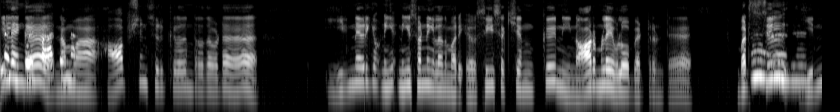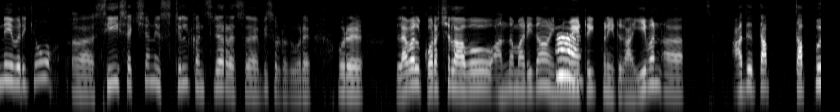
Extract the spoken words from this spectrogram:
இல்லைங்க நம்ம ஆப்ஷன்ஸ் இருக்கிறதுன்றத விட இன்ன வரைக்கும் நீங்க நீங்க சொன்னீங்களா அந்த மாதிரி சி செக்ஷனுக்கு நீ நார்மலே இவ்வளோ பெட்டர்ன்ட்டு பட் ஸ்டில். இன்னை வரைக்கும் C section is still consider as எப்படி சொல்றது ஒரு ஒரு லெவல் குறைச்சலாவோ அந்த மாதிரி தான் இன்னுமே ட்ரீட் பண்ணிட்டு இருக்காங்க. ஈவன் அது தப் தப்பு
